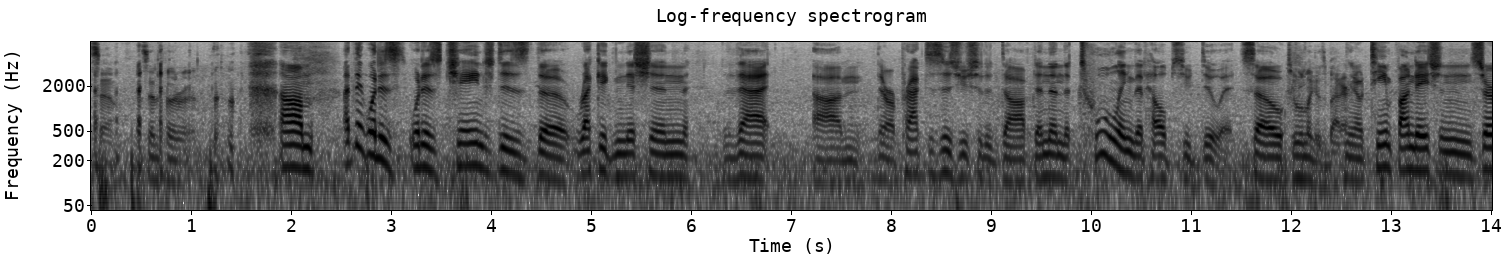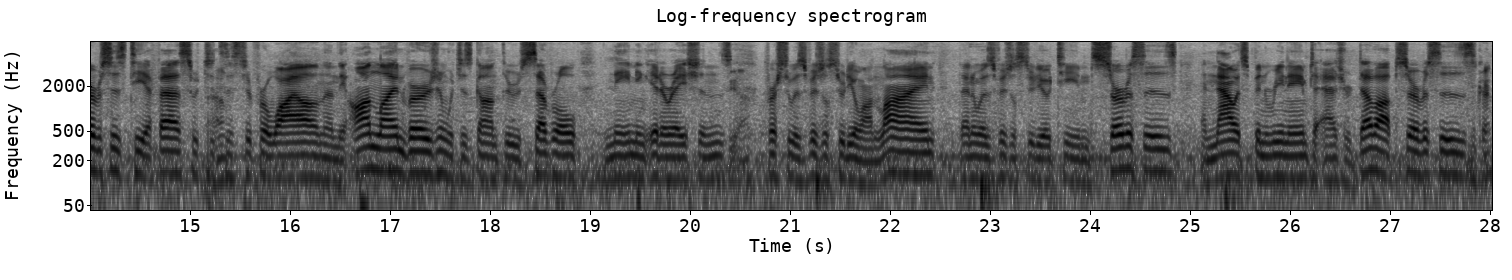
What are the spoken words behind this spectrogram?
It's in. It's in for the road. Um, I think what is what has changed is the recognition that um, there are practices you should adopt, and then the tooling that helps you do it. So, Tooling is better. you know, Team Foundation Services (TFS), which Uh-huh. existed for a while, and then the online version, which has gone through several naming iterations. Yeah. First, it was Visual Studio Online, then it was Visual Studio Team Services, and now it's been renamed to Azure DevOps Services. okay.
